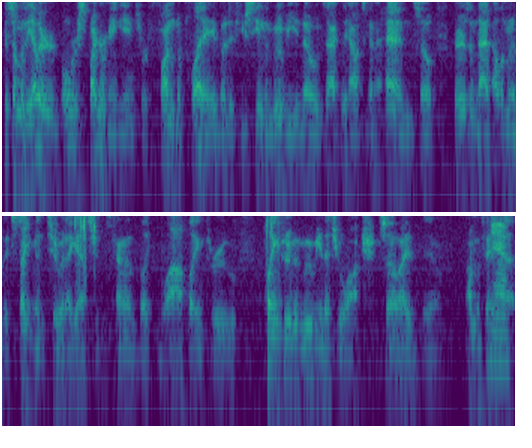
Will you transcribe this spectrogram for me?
Because some of the other older Spider-Man games were fun to play, but if you've seen the movie, you know exactly how it's going to end. So there isn't that element of excitement to it. I guess you're just kind of like blah playing through playing through the movie that you watch. So I, you know, I'm a fan Yeah. of that.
